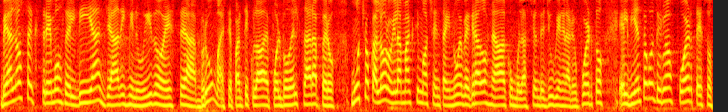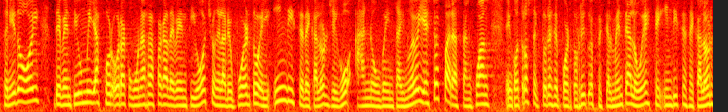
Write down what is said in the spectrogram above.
Vean los extremos del día, ya ha disminuido esa bruma, ese particulado de polvo del Sahara, pero mucho calor. Hoy la máxima 89 grados, nada acumulación de lluvia en el aeropuerto. El viento continúa fuerte, sostenido hoy de 21 millas por hora con una ráfaga de 28 en el aeropuerto. El índice de calor llegó a 99 y esto es para San Juan. En otros sectores de Puerto Rico, especialmente al oeste, índices de calor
